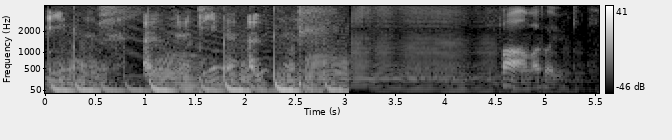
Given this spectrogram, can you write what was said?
inne, ute, inne, ute. Fan vad sjukt.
